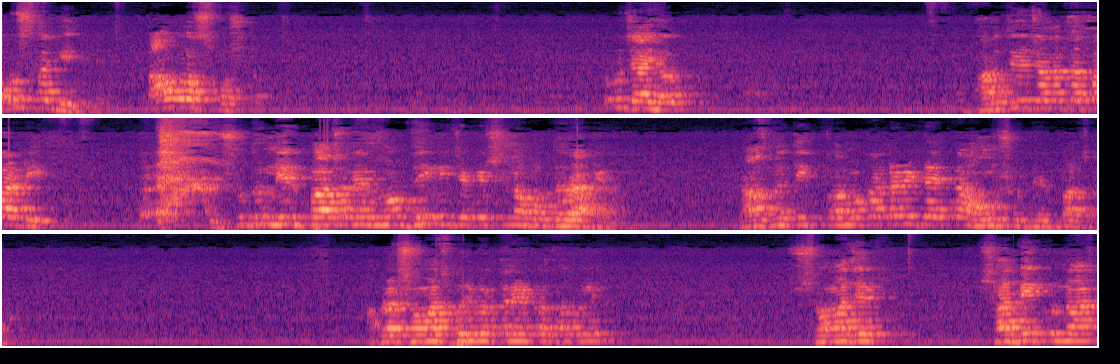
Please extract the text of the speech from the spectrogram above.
অবস্থা কি? তাও অস্পষ্ট। তবু যাই হোক, ভারতীয় জনতা পার্টি শুধু নির্বাচনের মধ্যেই নিজেকে সীমাবদ্ধ রাখে না। রাজনৈতিক কর্মকাণ্ডের এটা একটা অংশ নির্বাচন। আমরা সমাজ পরিবর্তনের কথা বলি। সমাজের সার্বিক উন্নয়ন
